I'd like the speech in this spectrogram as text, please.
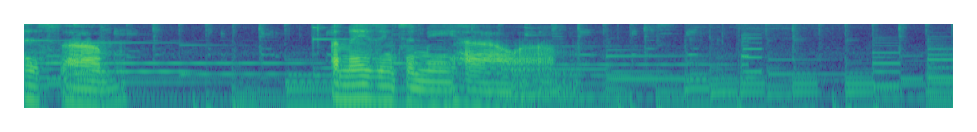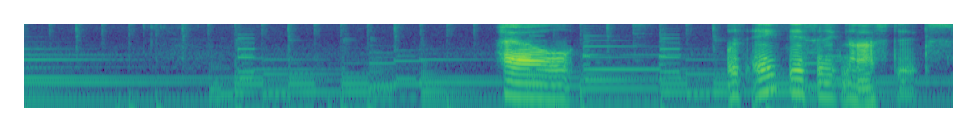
it's um, amazing to me how um, how with atheists and agnostics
